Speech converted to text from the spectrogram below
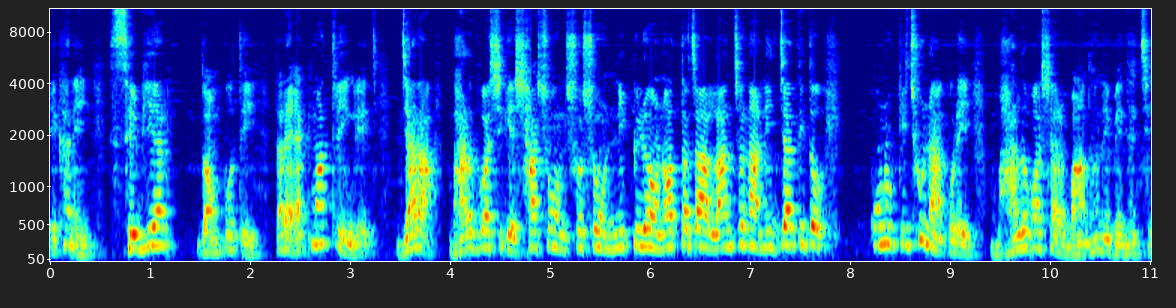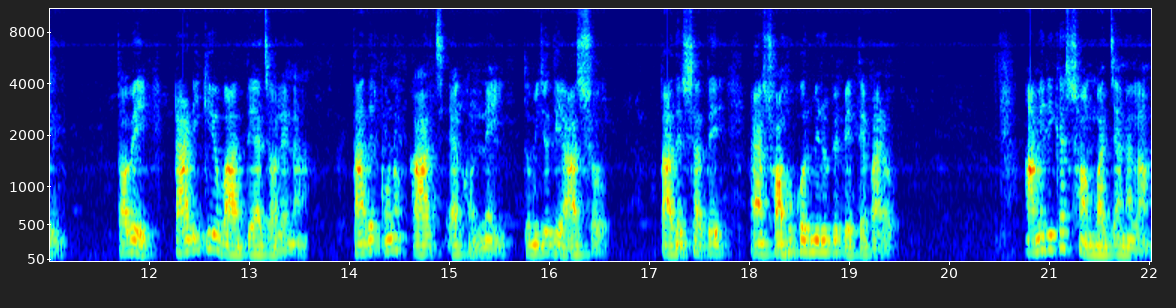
এখানে সেভিয়ার দম্পতি তারা একমাত্র ইংরেজ, যারা ভারতবাসীকে শাসন, শোষণ, নিপীড়ন, অত্যাচার, লাঞ্ছনা, নির্যাতিত কোনো কিছু না করে ভালোবাসার বাঁধনে বেঁধেছেন। তবে টাডিকেও বাদ দেওয়া চলে না। তাদের কোনো কাজ এখন নেই। তুমি যদি আসো, তাদের সাথে সহকর্মী রূপে পেতে পারো। আমেরিকার সংবাদ জানালাম।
